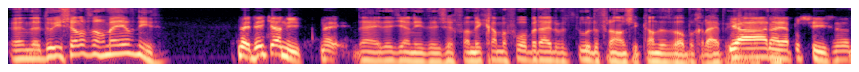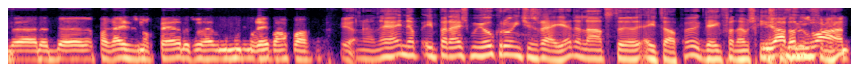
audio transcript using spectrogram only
En eh, doe je zelf nog mee of niet? Nee, dit jaar niet. Nee. Nee, dit jaar niet. Je zegt van, ik ga me voorbereiden op de Tour de France. Ik kan dat wel begrijpen. Ja, Dat, nou eh, ja, precies. De, de, de- Parijs is nog ver, dus we, hebben, we moeten nog even afwachten. Ja. Nou, nee, in, in Parijs moet je ook rondjes rijden, hè, de laatste etappe. Ik denk van, nou, misschien is Ja, dat is waar. oefening.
